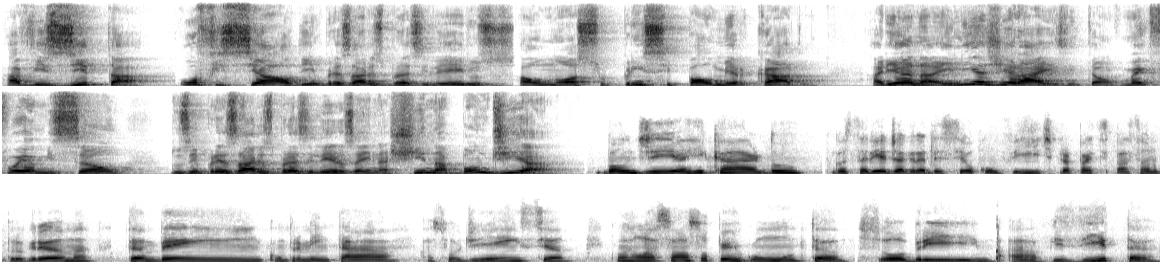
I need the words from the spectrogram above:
a visita oficial de empresários brasileiros ao nosso principal mercado. Ariana, em linhas gerais, então, como é que foi a missão dos empresários brasileiros aí na China? Bom dia! Bom dia, Ricardo. Gostaria de agradecer o convite para a participação no programa, também cumprimentar a sua audiência. Com relação à sua pergunta sobre a visita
